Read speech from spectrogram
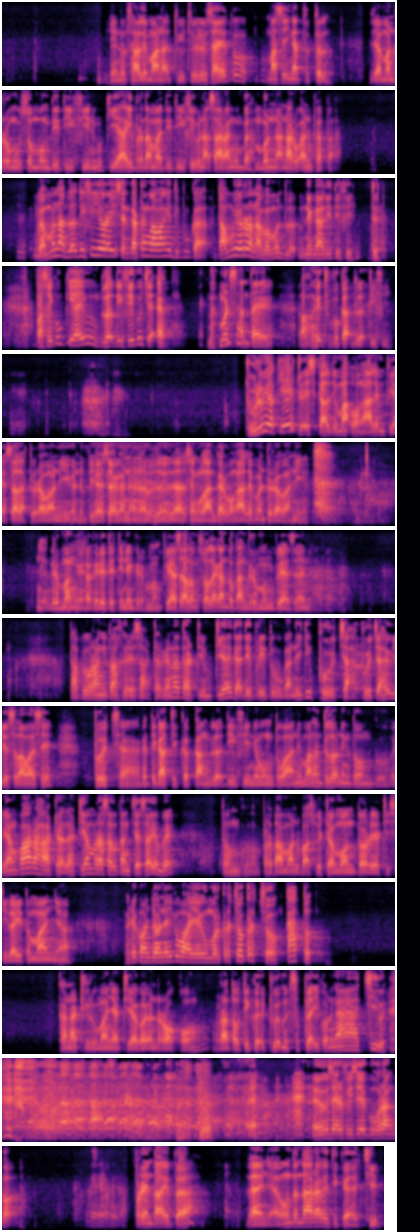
Ya Nur Salim anak tujuh. Saya itu masih ingat betul. Zaman rong usum wong di TV niku kiai pertama di TV nak sarang Mbah Mun nak narukan bapak. Mbah Mun nak TV ya ora isen, kadang lawangnya dibuka. Tamu ya ora nak Mbah Mun ningali TV. Pas iku kiai delok TV ku CF. Mbah Mun santai. Oh itu buka delok TV. Dulu ya kiai do eskal cuma wong alim biasa lah dorawani kan biasa kan sing melanggar wong alim kan dorawani. Ya gremeng ya akhirnya ini gremeng. Biasa long soleh kan tukang gremeng biasa. Tapi orang itu akhirnya sadar karena tadi dia gak diperhitungkan. Ini bocah, bocah itu ya selawase bocah. Ketika dikekang dulu TV ini wong tua ini malah dulu ning tonggo. Yang parah adalah dia merasa utang jasa ya mbak tonggo. Pertama numpak sepeda motor ya disilai temannya. Akhirnya koncone itu waya umur kerja kerja katut. Karena di rumahnya dia kau neraka, ratau tiga dua menit sebelah ikon ngaji. Eh servisnya kurang kok. Perintah bah banyak. Wong tentara wis digaji.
